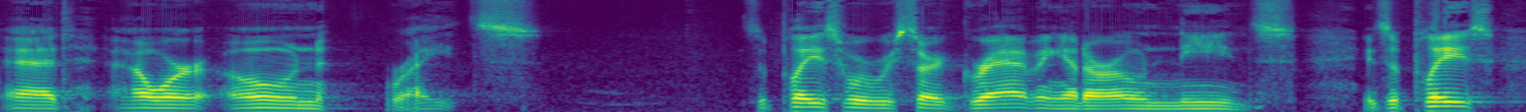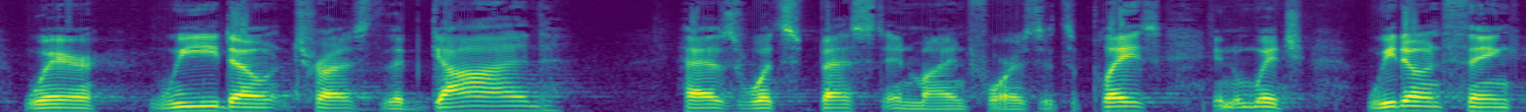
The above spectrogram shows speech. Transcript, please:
at our own rights. It's a place where we start grabbing at our own needs. It's a place where we don't trust that God has what's best in mind for us. It's a place in which we don't think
